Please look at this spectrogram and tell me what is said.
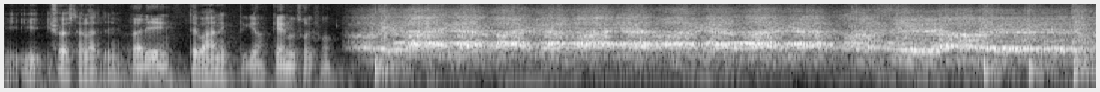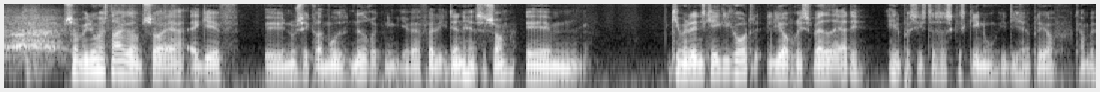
i, i første halvleg. Det, ja, det, det var han ikke. Det gjorde gerne udtryk for. Som vi nu har snakket om, så er AGF øh, nu sikret mod nedrykning, i hvert fald i denne her sæson. Øh, Kim og Dennis, I ikke lige kort lige opris, hvad er det helt præcis, der så skal ske nu i de her playoff-kampe?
